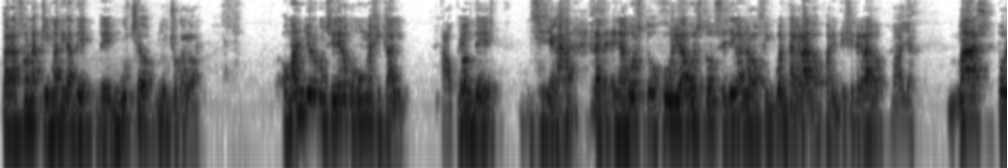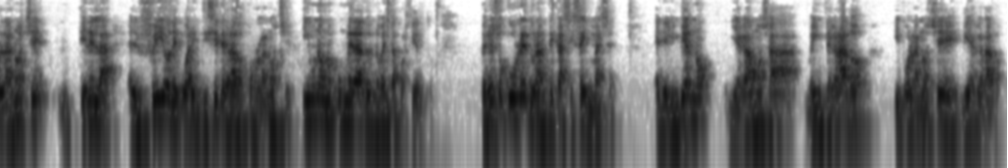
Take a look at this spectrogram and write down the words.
para zonas climáticas de, mucho, mucho calor. Oman yo lo considero como un Mexicali, ah, donde si llega en agosto, julio, agosto, se llegan a los 50 grados, 47 grados. Vaya. Más por la noche, tienen la, el frío de 47 grados por la noche y una, humedad del 90%. Pero eso ocurre durante casi seis meses. En el invierno llegamos a 20 grados y por la noche 10 grados.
